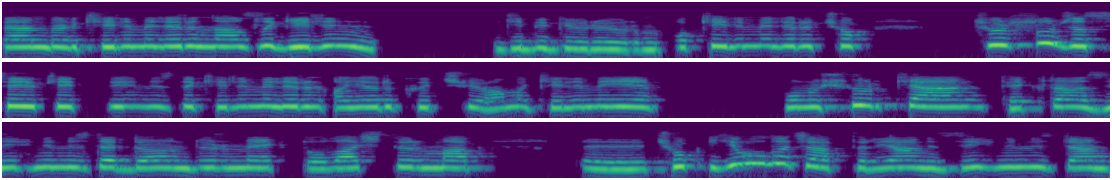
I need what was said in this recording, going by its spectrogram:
ben böyle kelimeleri nazlı gelin gibi görüyorum. O kelimeleri çok türsüzce sevk ettiğimizde kelimelerin ayarı kaçıyor ama kelimeyi konuşurken tekrar zihnimizde döndürmek, dolaştırmak e, çok iyi olacaktır. Yani zihnimizden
